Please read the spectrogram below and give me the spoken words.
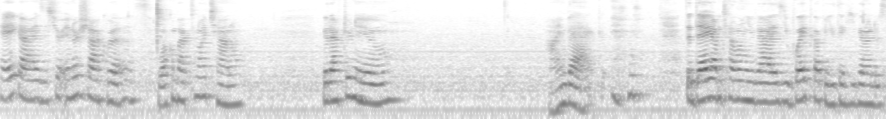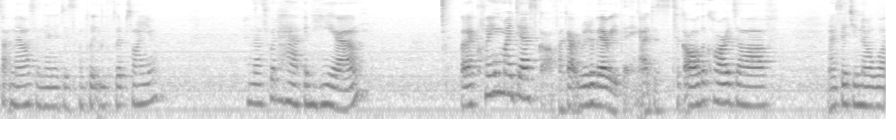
Hey guys, it's your inner chakras. Welcome back to my channel. Good afternoon. I'm back. the day I'm telling you guys, you wake up and you think you're gonna do something else and then it just completely flips on you. And that's what happened here. But I cleaned my desk off. I got rid of everything. I just took all the cards off. And I said, you know what?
